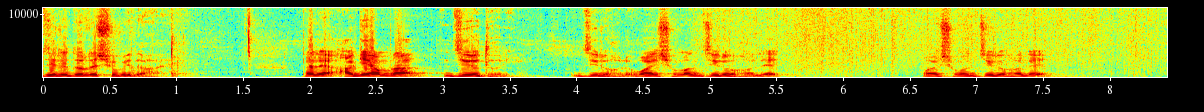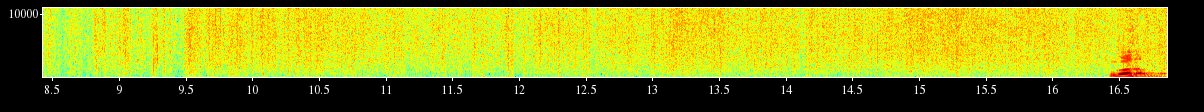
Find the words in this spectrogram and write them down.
জিরো ধরলে সুবিধা হয়। তাহলে আগে আমরা জিরো ধরি। জিরো হলে ওয়াই সমান জিরো হলে ওয়াই সমান জিরো হলে, গ নম্বর।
